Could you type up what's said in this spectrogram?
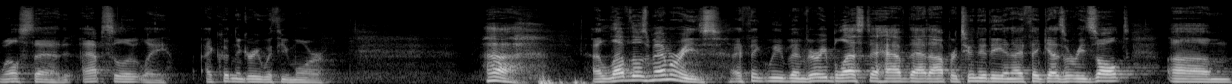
Well said. Absolutely. I couldn't agree with you more. Ah, I love those memories. I think we've been very blessed to have that opportunity. And I think as a result, um,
